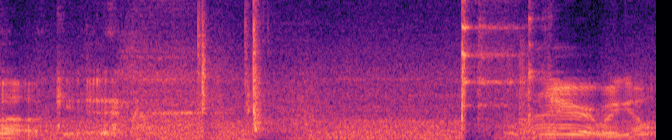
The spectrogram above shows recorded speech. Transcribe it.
Okay. There we go.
